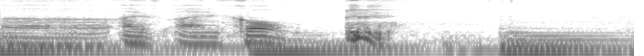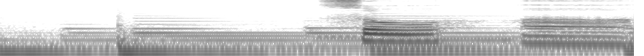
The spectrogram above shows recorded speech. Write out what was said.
uh, I, I recall. so uh,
